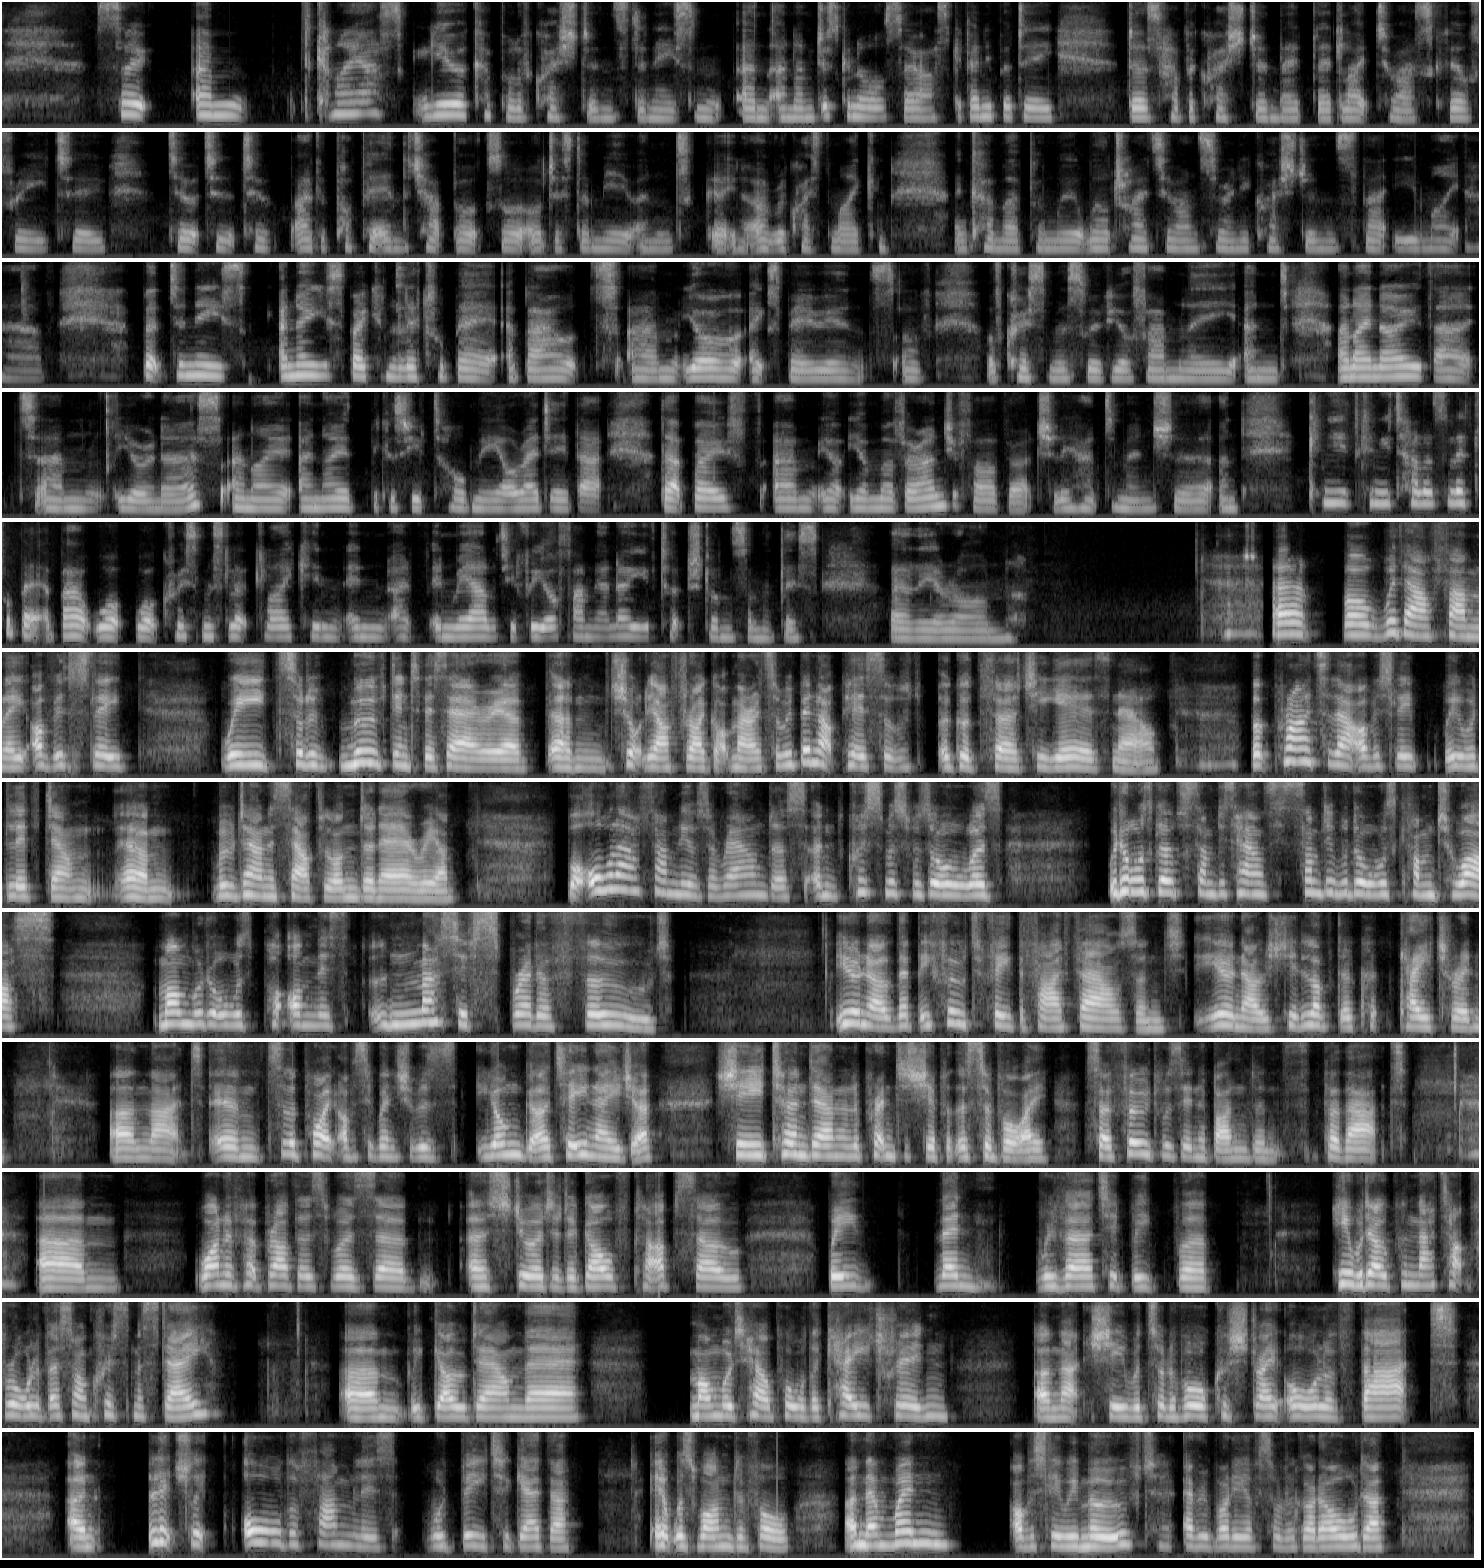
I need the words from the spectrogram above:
So, um, can I ask you a couple of questions, Denise? And, and, and I'm just going to also ask if anybody does have a question they'd, they'd like to ask, feel free to to, to, to either pop it in the chat box or, or just unmute and uh, you know I'll request the mic and, and come up and we'll, we'll try to answer any questions that you might have. But Denise, I know you've spoken a little bit about um, your experience of, of Christmas with your family and and I know that um, you're a nurse and I, I know because you've told me already that that both um, your, your mother and your father actually had dementia and can you can you tell us a little bit about what, what Christmas looked like in in uh, in reality for your family? I know you've touched on some of this earlier on. Uh, well, with our family, obviously, we sort of moved into this area um, shortly after I got married. So we've been up here sort of a good 30 years now. But prior to that, obviously, we would live down, um, we were down in South London area. But all our family was around us, and Christmas was always, we'd always go to somebody's house, somebody would always come to us. Mum would always put on this massive spread of food. You know, there'd be food to feed the 5,000. You know, she loved catering and that. Um, to the point, obviously, when she was younger, a teenager, she turned down an apprenticeship at the Savoy. So food was in abundance for that. Um, one of her brothers was a, a steward at a golf club, so we then reverted. We were he would open that up for all of us on Christmas Day. Um, we'd go down there. Mum would help all the catering, and that she would sort of orchestrate all of that, and literally all the families would be together. It was wonderful. And then when obviously we moved, everybody have sort of got older.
